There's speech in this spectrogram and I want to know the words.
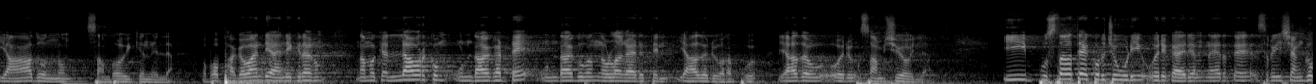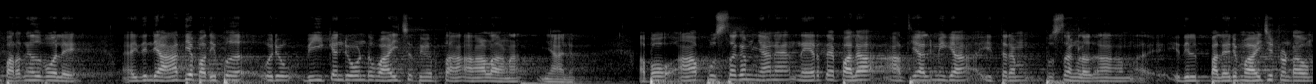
യാതൊന്നും സംഭവിക്കുന്നില്ല. അപ്പോൾ ഭഗവാന്റെ അനുഗ്രഹം നമുക്കെല്ലാവർക്കും ഉണ്ടാകട്ടെ ഉണ്ടാകുമെന്നുള്ള കാര്യത്തിൽ യാതൊരു ഉറപ്പ് യാതൊരു ഒരു സംശയവുമില്ല. ഈ പുസ്തകത്തെക്കുറിച്ച് കൂടി ഒരു കാര്യം. നേരത്തെ ശ്രീ ശംഖു പറഞ്ഞതുപോലെ ഇതിന്റെ ആദ്യ പതിപ്പ് ഒരു വീക്കെൻഡ് കൊണ്ട് വായിച്ചു തീർത്ത ആളാണ് ഞാനും. അപ്പോൾ ആ പുസ്തകം ഞാൻ നേരത്തെ പല ആധ്യാത്മിക ഇത്തരം പുസ്തകങ്ങൾ ഇതിൽ പലരും വായിച്ചിട്ടുണ്ടാവും.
